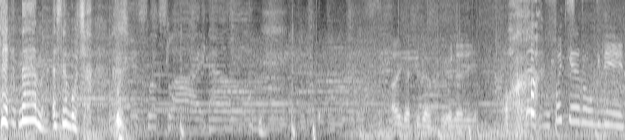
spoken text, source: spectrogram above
De nem! Ez nem volt... Alig lesz időm fürdeni. Hogy kell rúgni?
